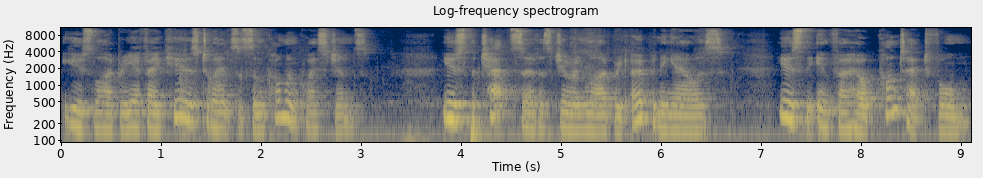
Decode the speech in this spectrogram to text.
use library FAQs to answer some common questions. Use the chat service during library opening hours. Use the InfoHelp contact form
